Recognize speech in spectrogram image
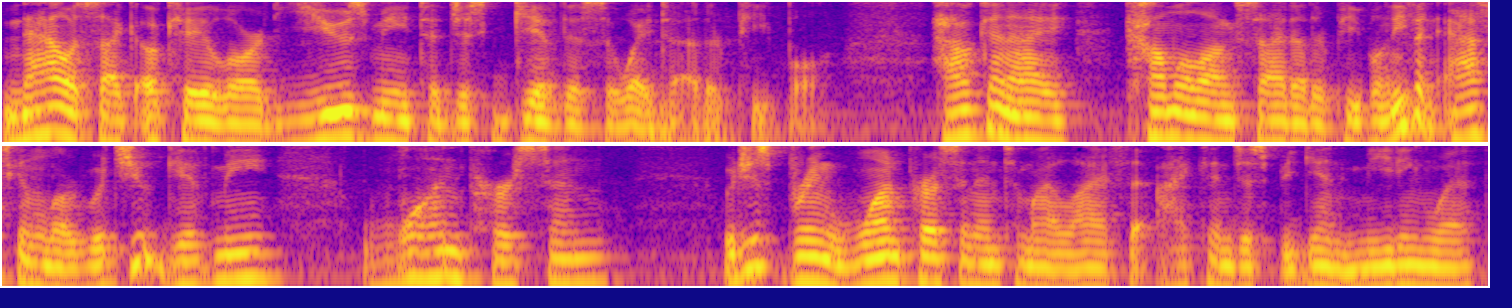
now it's like, okay, Lord, use me to just give this away to other mm-hmm. people. How can I come alongside other people? And even asking, Lord, would you give me one person would just bring one person into my life that I can just begin meeting with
